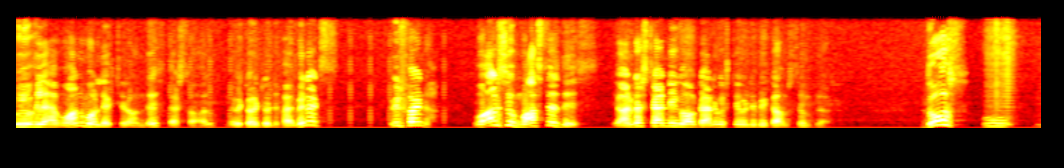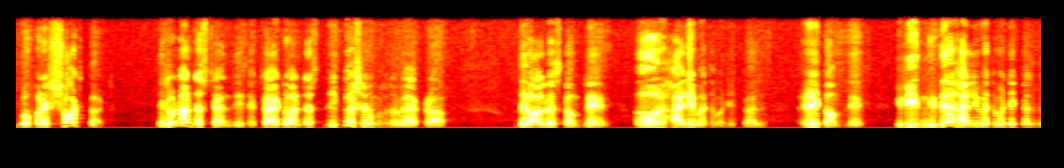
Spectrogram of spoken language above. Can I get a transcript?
we will have one more lecture on this, that's all, maybe 20, 25 minutes. You will find once you master this, your understanding of dynamic stability becomes simpler. Those who go for a shortcut, they don't understand this, they try to understand the equation of motion of aircraft, they always complain, oh, highly mathematical, very complex. It is neither highly mathematical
